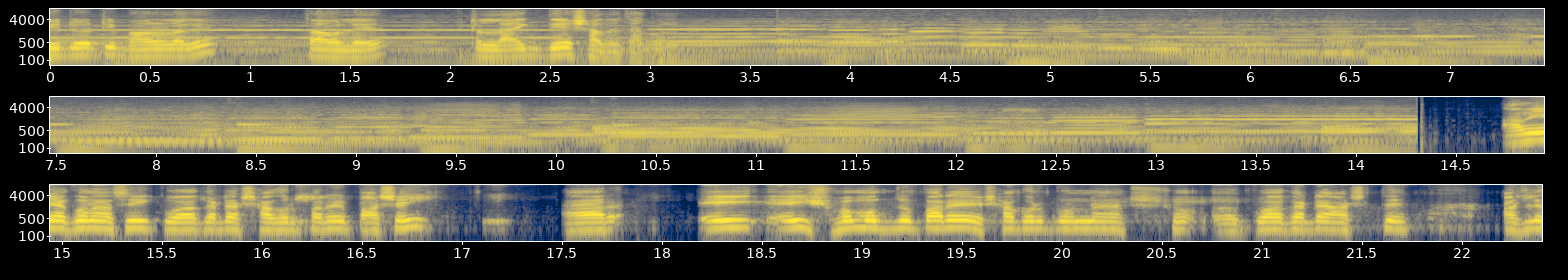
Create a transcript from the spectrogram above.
ভিডিওটি ভালো লাগে, তাহলে একটা লাইক দিয়ে সাথে থাকুন। আমি এখন আছি কুয়াকাটা সাগর পাড়ের পাশেই। আর এই এই সমুদ্র পাড়ে সাগরকন্যা কুয়াকাটা আসতে, আসলে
